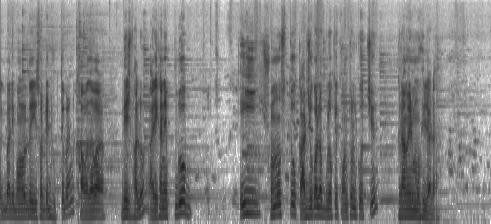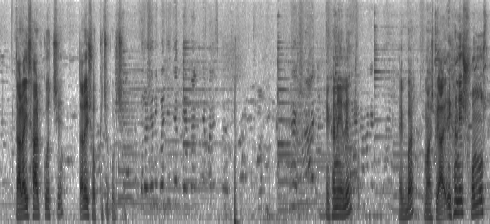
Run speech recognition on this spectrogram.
একবার এই বনলতা রিসর্টে ঢুকতে পারেন খাওয়া দাওয়া বেশ ভালো। আর এখানে পুরো এই সমস্ত কার্যকলাপগুলোকে কন্ট্রোল করছে গ্রামের মহিলারা। তারাই সার্ভ করছে, তারাই সব কিছু করছে। এখানে এলে একবার মাছ আর এখানে সমস্ত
